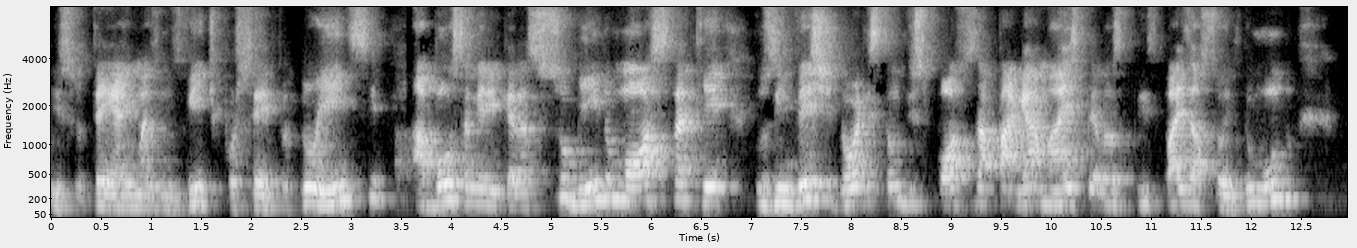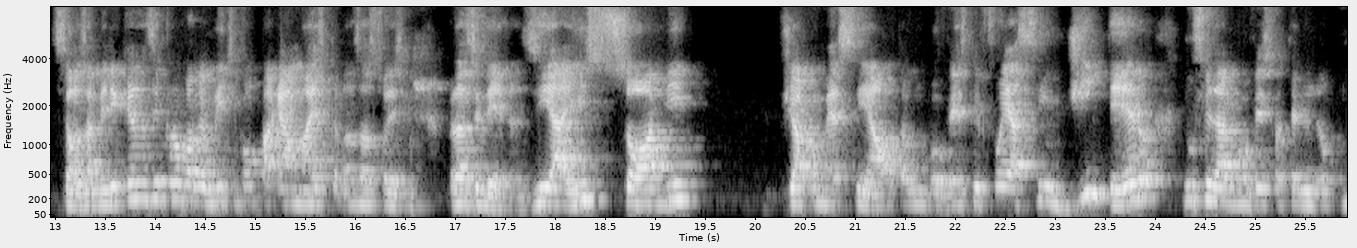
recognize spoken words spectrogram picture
isso tem aí mais uns 20% do índice. A Bolsa Americana subindo mostra que os investidores estão dispostos a pagar mais pelas principais ações do mundo, são as americanas, e provavelmente vão pagar mais pelas ações brasileiras. E aí sobe, já começa em alta o Bovespa, e foi assim o dia inteiro. No final, o Bovespa terminou com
